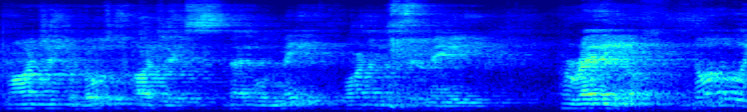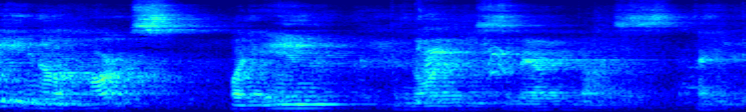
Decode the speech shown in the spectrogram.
project or those projects that will make Barnabas Tirumeni perennial, not only in our hearts, but in the Northeast American Diocese. Thank you.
